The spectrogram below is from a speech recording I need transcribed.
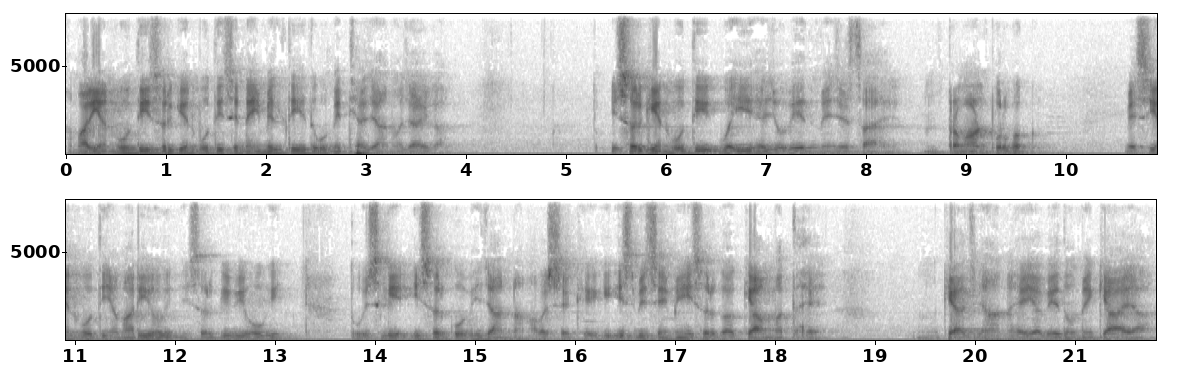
हमारी अनुभूति ईश्वर की अनुभूति से नहीं मिलती है तो वो मिथ्या ज्ञान हो जाएगा। तो ईश्वर की अनुभूति वही है जो वेद में जैसा है। प्रमाण पूर्वक वैसी अनुभूति हमारी होगी, ईश्वर की भी होगी। तो इसलिए ईश्वर को भी जानना आवश्यक है कि इस विषय में ईश्वर का क्या मत है, क्या ज्ञान है, या वेदों में क्या आया।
